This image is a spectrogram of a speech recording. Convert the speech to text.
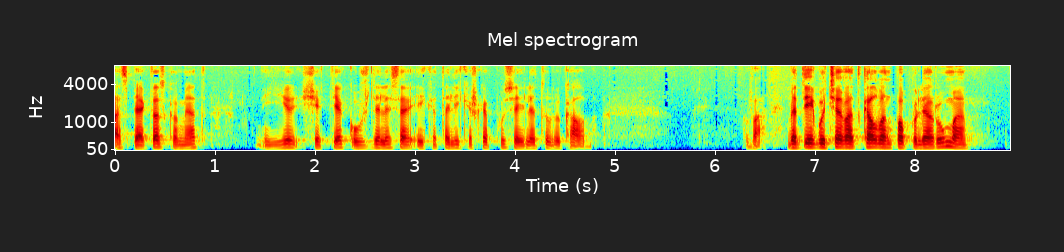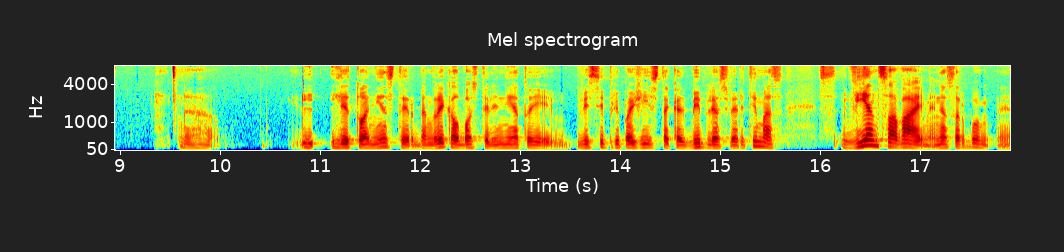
aspektas, kuomet ji šiek tiek uždėlėse į katalikišką pusę į lietuvių kalbą. Va. Bet jeigu čia, vat, kalbant populiarumą, e, lituanistai ir bendrai kalbos tyrinėtojai visi pripažįsta, kad Biblijos vertimas vien savaime, nesvarbu, e,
